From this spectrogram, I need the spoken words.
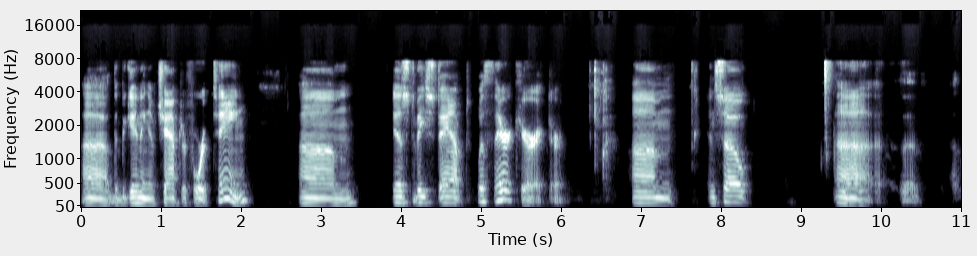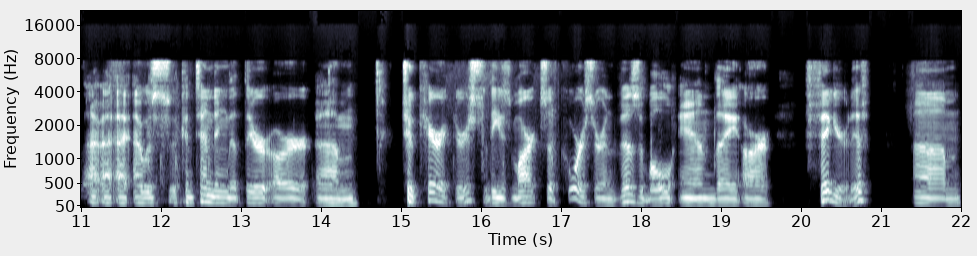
uh, the beginning of chapter 14, um, is to be stamped with their character. Um, and so uh, I, I, I was contending that there are um, two characters. These marks, of course, are invisible and they are figurative. Um,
